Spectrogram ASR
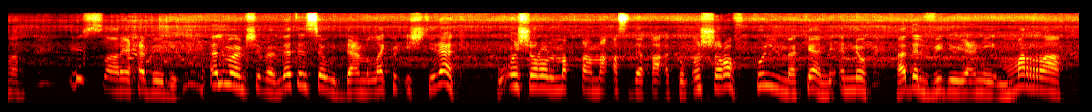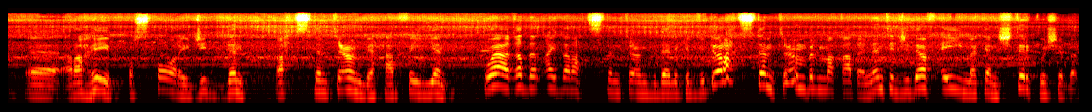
لا لا إيش صار يا حبيبي؟ المهم شباب لا تنسوا الدعم ال like والاشتراك وانشروا المقطع مع أصدقائكم انشروه في كل مكان لأنه هذا الفيديو يعني مرة آه رهيب أسطوري جدا راح تستمتعون به حرفيا. وغدا أيضا راح تستمتعون بذلك الفيديو راح تستمتعون بالمقاطع لن تجدوها في أي مكان. اشتركوا شباب.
